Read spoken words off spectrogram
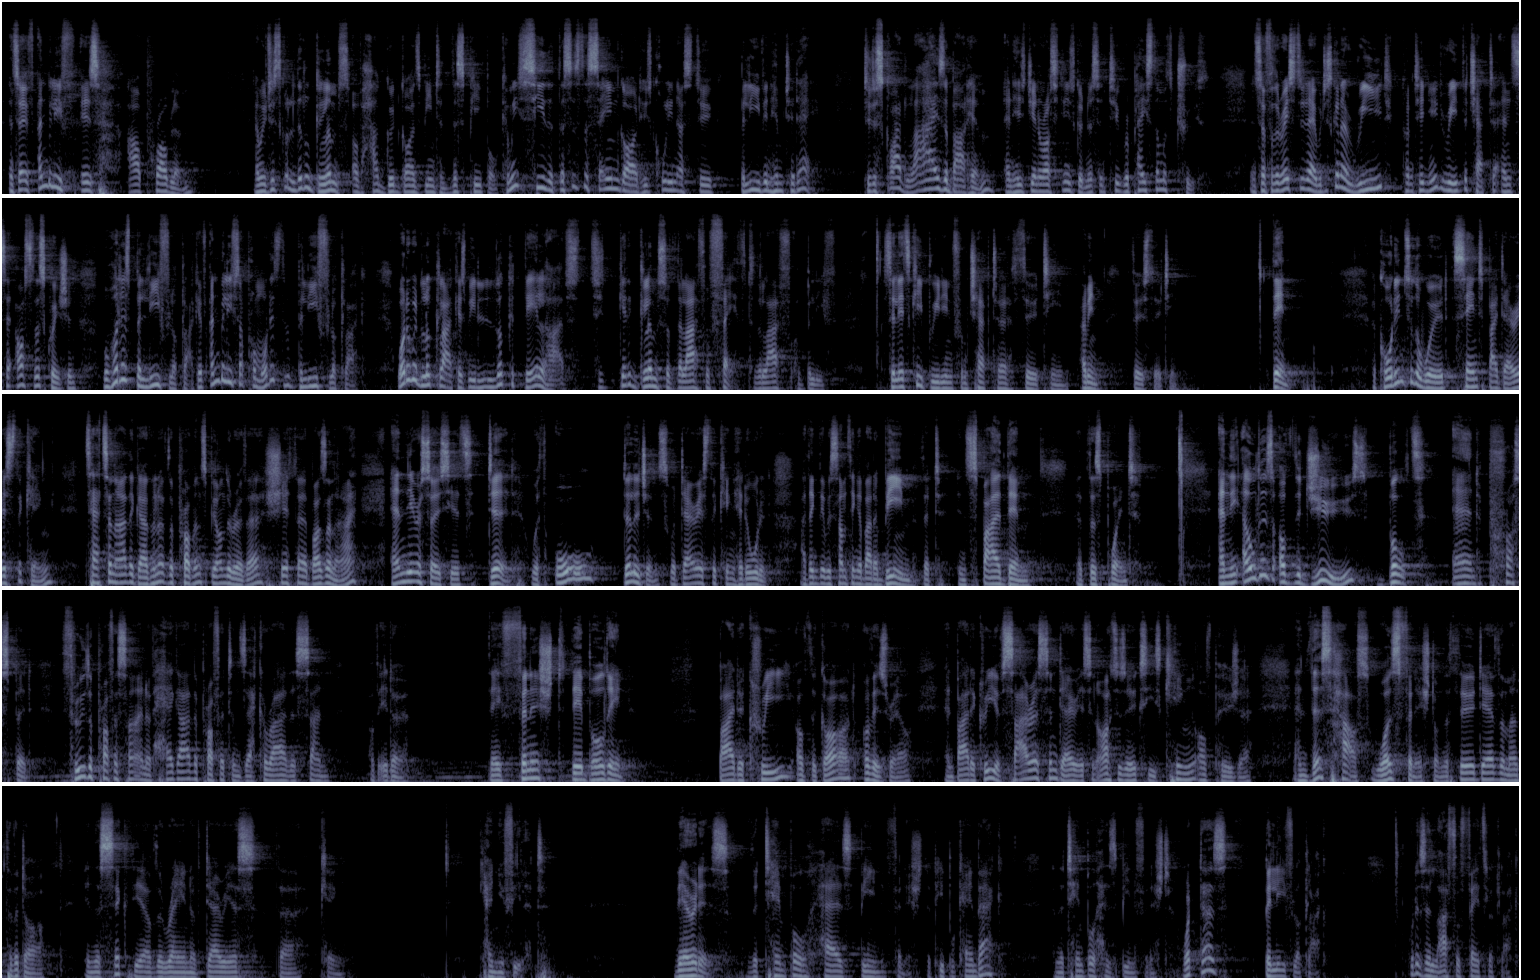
And so, if unbelief is our problem, and we've just got a little glimpse of how good God's been to this people, can we see that this is the same God who's calling us to believe in him today? To discard lies about him and his generosity and his goodness and to replace them with truth. And so, for the rest of today, we're just going to read, continue to read the chapter and ask this question well, what does belief look like? If unbelief's our problem, what does the belief look like? what it would look like as we look at their lives to get a glimpse of the life of faith, to the life of belief. So let's keep reading from chapter 13. I mean, verse 13. Then, according to the word sent by Darius the king, Tattenai, the governor of the province beyond the river, Shetha and their associates did with all diligence what Darius the king had ordered. I think there was something about a beam that inspired them at this point. And the elders of the Jews built and prospered through the prophesying of Haggai the prophet and Zechariah the son of Iddo. They finished their building by decree of the God of Israel and by decree of Cyrus and Darius and Artaxerxes, king of Persia. And this house was finished on the third day of the month of Adar in the sixth year of the reign of Darius the king. Can you feel it? There it is. The temple has been finished. The people came back, and the temple has been finished. What does belief look like? What does a life of faith look like?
